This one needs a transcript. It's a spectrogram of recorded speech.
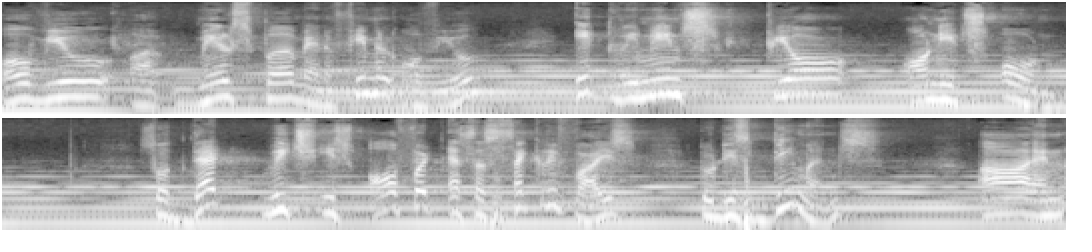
ovule, or male sperm and a female ovule, it remains pure on its own. So that which is offered as a sacrifice to these demons are an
